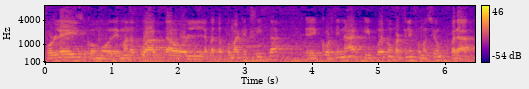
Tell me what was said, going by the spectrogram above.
Forley como de Manda tu Acta o la plataforma que exista, eh, coordinar y poder compartir la información para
